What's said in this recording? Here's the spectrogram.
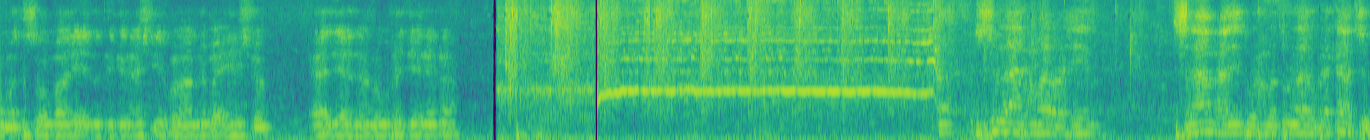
ummadda soomaaliyeedna degenaansho iyo walaalnimo ay hesho aad iyo aad aan ugu rajaynaynaa بسم الله الرحمن الرحيم السلام عليكم ورحمة الله وبركاته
